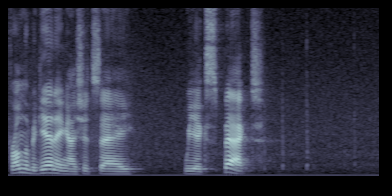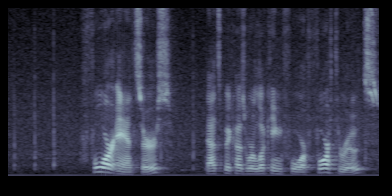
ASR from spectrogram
from the beginning, I should say, we expect four answers. That's because we're looking for fourth roots.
